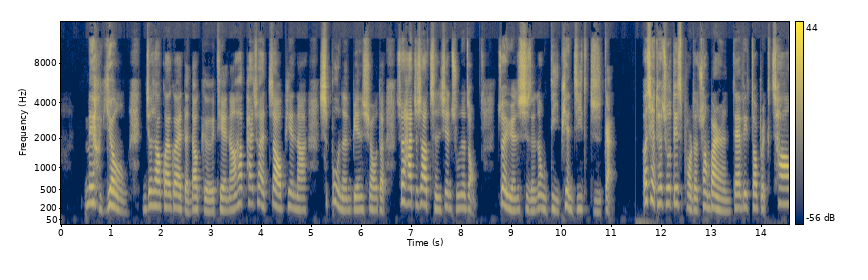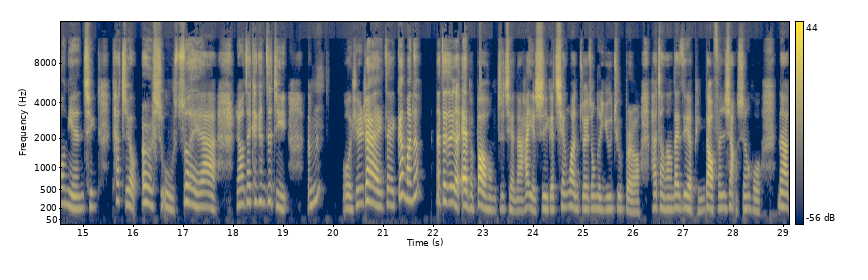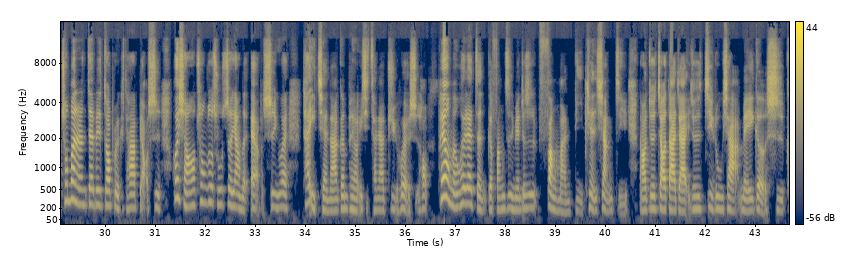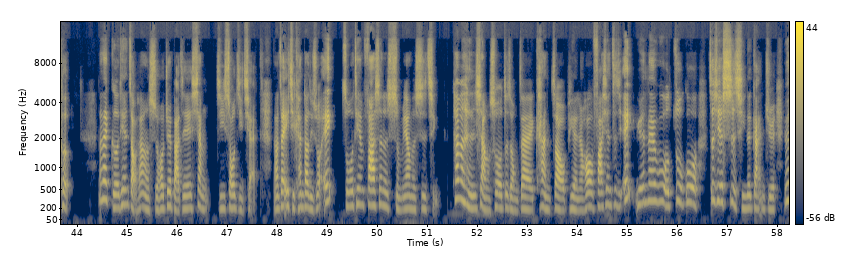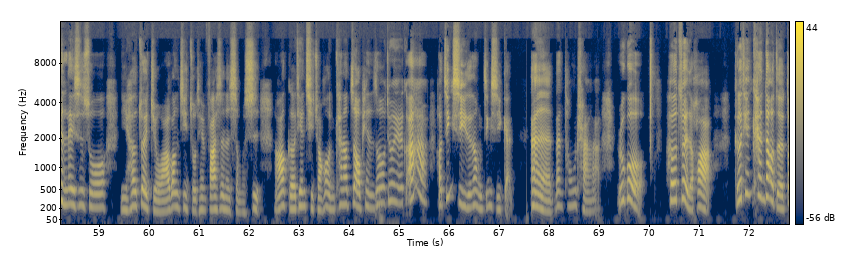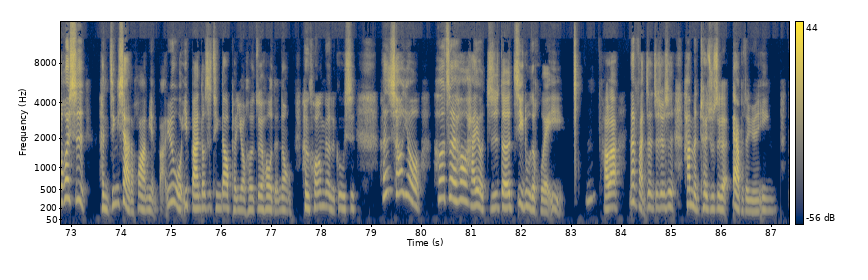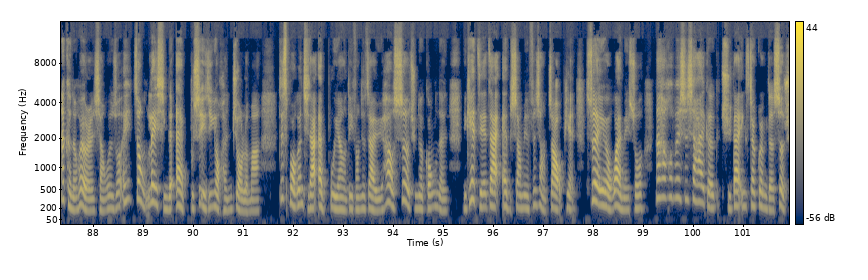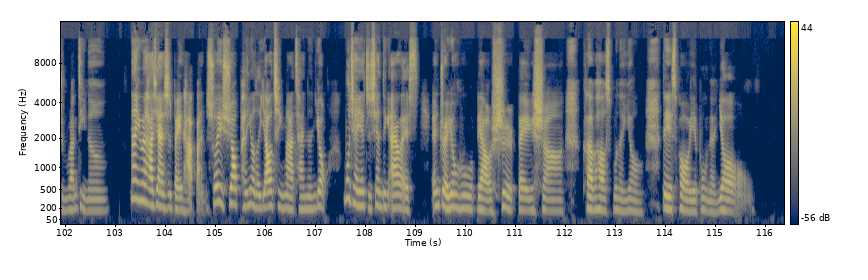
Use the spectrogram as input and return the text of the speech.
没有用，你就是要乖乖等到隔天，然后他拍出来的照片呢、是不能编修的，所以他就是要呈现出那种最原始的那种底片机的质感。而且推出 Disport 的创办人 David Dobrik 超年轻，他只有二十五岁啊，然后再看看自己，嗯。我现在在干嘛呢？那在这个 app 爆红之前呢，他也是一个千万追踪的 YouTuber 哦。他常常在自己的频道分享生活。那创办人 David Dobrik 他表示，会想要创作出这样的 app，是因为他以前呢跟朋友一起参加聚会的时候，朋友们会在整个房子里面就是放满底片相机，然后就是叫大家也就是记录下每一个时刻。那在隔天早上的时候，就会把这些相机收集起来，然后再一起看到底说，诶，昨天发生了什么样的事情？他们很享受这种在看照片，然后发现自己，诶，原来我有做过这些事情的感觉，有点类似说你喝醉酒啊，忘记昨天发生了什么事，然后隔天起床后，你看到照片的时候，就会有一个啊，好惊喜的那种惊喜感。嗯，但通常啊，如果 喝醉的话，隔天看到的都会是。很惊吓的画面吧，因为我一般都是听到朋友喝醉后的那种很荒谬的故事，很少有喝醉后还有值得记录的回忆。嗯，好啦，那反正这就是他们推出这个 app 的原因。那可能会有人想问说，诶，这种类型的 app 不是已经有很久了吗？Dispo 跟其他 app 不一样的地方就在于它有社群的功能，你可以直接在 app 上面分享照片。虽然也有外媒说，那它会不会是下一个取代 Instagram 的社群软体呢？那因为它现在是 beta 版，所以需要朋友的邀请码才能用。目前也只限定 iOS，Android 用户表示悲伤。Clubhouse 不能用，Dispo 也不能用。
